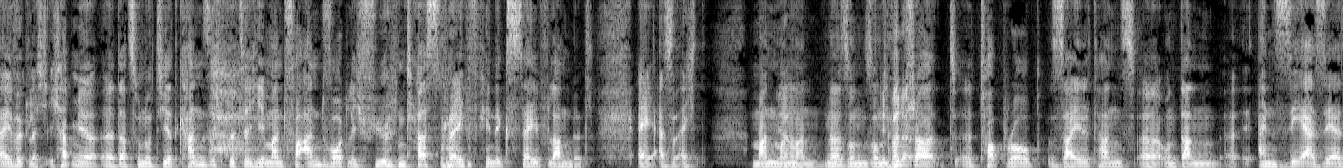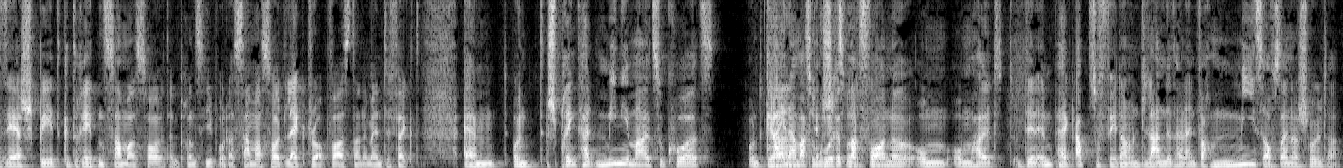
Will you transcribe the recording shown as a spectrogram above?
Ey, wirklich, ich habe mir äh, dazu notiert, kann sich bitte jemand verantwortlich fühlen, dass Ray Phoenix safe landet? Ey, also echt, Mann, Mann, Ja. Mann, ne? So ein, so ein Ich meine- hübscher t- äh, Top-Rope, Seiltanz äh, und dann äh, einen sehr, sehr, sehr spät gedrehten Somersault im Prinzip oder Somersault Leg Drop war es dann im Endeffekt ähm, und springt halt minimal zu kurz und Ja, keiner macht zu den Schritt nach ne? vorne, um, um halt den Impact abzufedern und landet halt einfach mies auf seiner Schulter.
